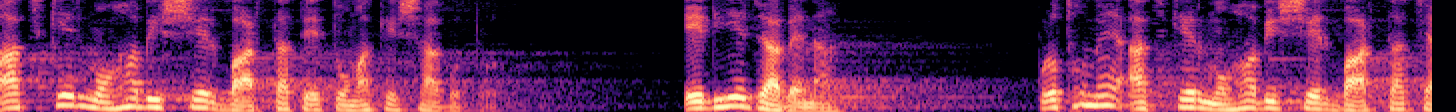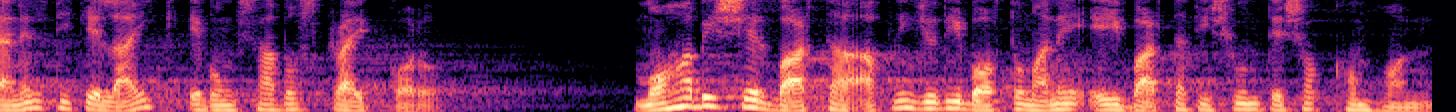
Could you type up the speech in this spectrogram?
আজকের মহাবিশ্বের বার্তাতে তোমাকে স্বাগত। এড়িয়ে যাবে না। প্রথমে আজকের মহাবিশ্বের বার্তা চ্যানেলটিকে লাইক এবং সাবস্ক্রাইব করো। মহাবিশ্বের বার্তা আপনি যদি বর্তমানে এই বার্তাটি শুনতে সক্ষম হন,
